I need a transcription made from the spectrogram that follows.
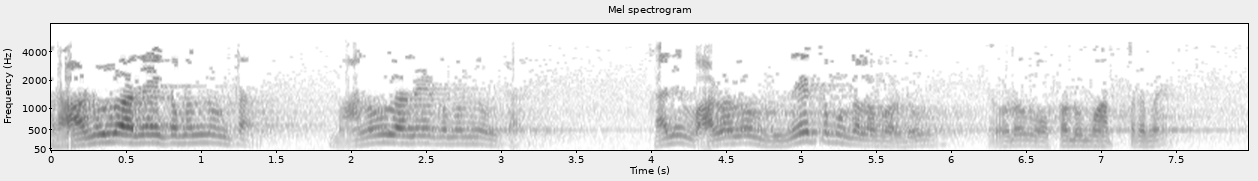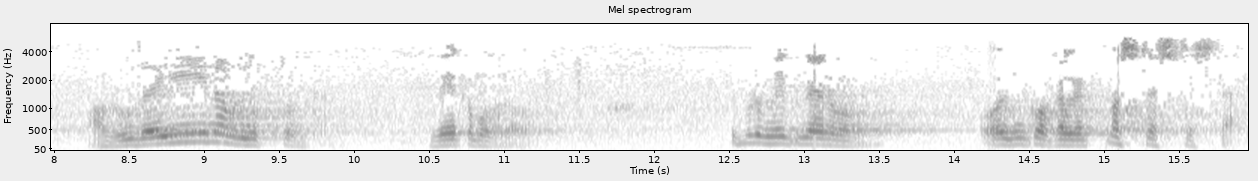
ప్రాణులు అనేక మంది ఉంటారు మానవులు అనేక మంది ఉంటారు కానీ వాళ్ళలో వివేకము గలవాడు ఎవడో ఒకడు మాత్రమే అరుదైన వ్యక్తి ఉంటాడు వివేకము గలవాడు. ఇప్పుడు మీకు నేను ఇంకొక లిట్మస్ టెస్ట్ ఇస్తాను.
